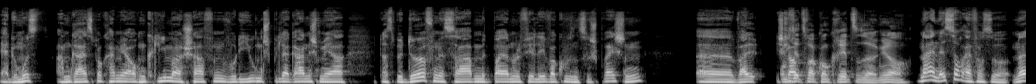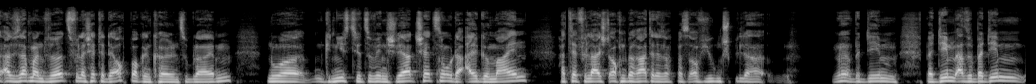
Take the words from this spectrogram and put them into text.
Ja, du musst am Geisbockheim ja auch ein Klima schaffen, wo die Jugendspieler gar nicht mehr das Bedürfnis haben, mit Bayern 04 Leverkusen zu sprechen. Äh, weil ich Um glaube, jetzt mal konkret zu sagen, genau. Nein, ist doch einfach so. Ne? Also ich sag mal, ein Wirtz, vielleicht hätte der auch Bock in Köln zu bleiben, nur genießt hier zu wenig Wertschätzung oder allgemein hat er vielleicht auch einen Berater, der sagt, pass auf, Jugendspieler, Ne, bei dem, bei dem, also bei dem,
